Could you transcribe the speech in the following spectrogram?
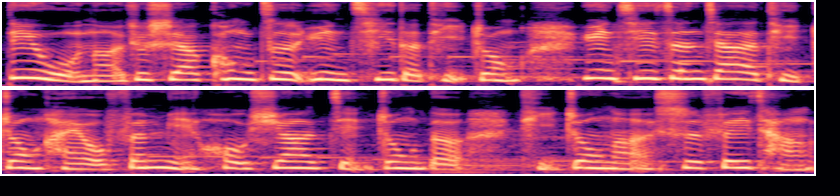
第五呢，就是要控制孕期的体重。孕期增加的体重，还有分娩后需要减重的体重呢，是非常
